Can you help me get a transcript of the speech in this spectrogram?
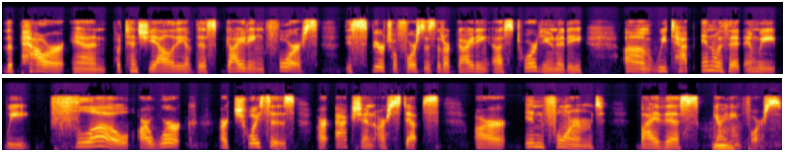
the power and potentiality of this guiding force these spiritual forces that are guiding us toward unity um, we tap in with it and we we flow our work our choices our action our steps are informed by this hmm. guiding mm. force.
